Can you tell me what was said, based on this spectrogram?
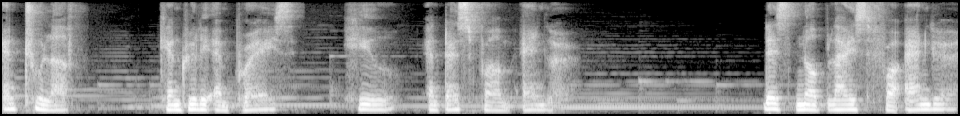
and true love can really embrace, heal, and transform anger. There's no place for anger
